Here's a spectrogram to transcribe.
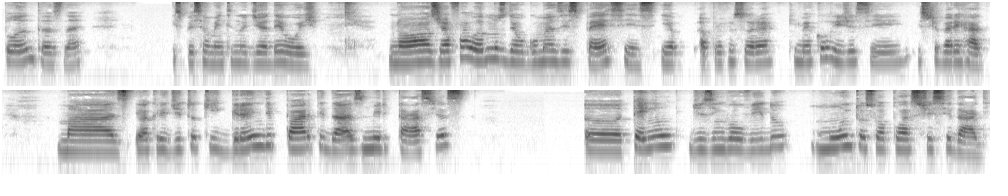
plantas, né? Especialmente no dia de hoje. Nós já falamos de algumas espécies, e a, a professora que me corrija se estiver errado, mas eu acredito que grande parte das mirtáceas uh, tenham desenvolvido muito a sua plasticidade.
